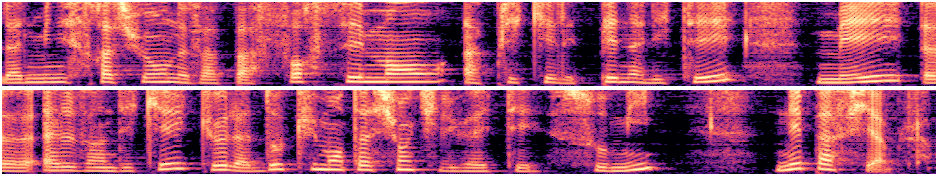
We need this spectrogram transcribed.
l'administration ne va pas forcément appliquer les pénalités, mais elle va indiquer que la documentation qui lui a été soumise n'est pas fiable.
